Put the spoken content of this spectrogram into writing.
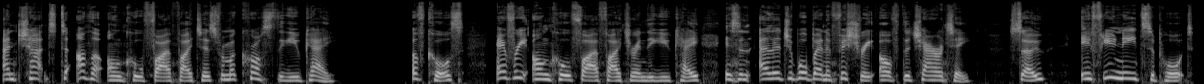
and chat to other on call firefighters from across the UK. Of course, every on call firefighter in the UK is an eligible beneficiary of the charity. So, if you need support,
